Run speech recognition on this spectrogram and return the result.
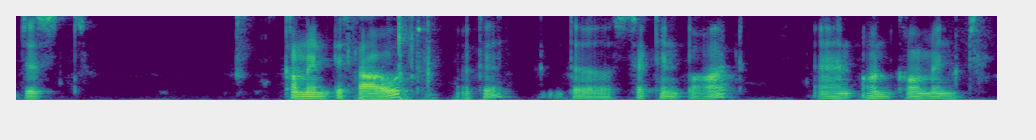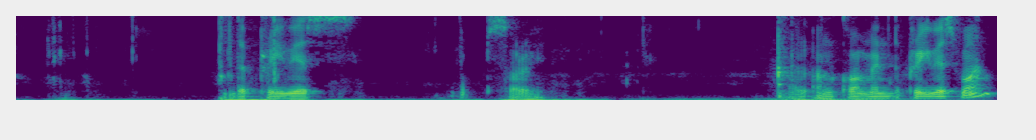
just comment this out okay? The second part and uncomment the previous oops, sorry. I'll uncomment the previous one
